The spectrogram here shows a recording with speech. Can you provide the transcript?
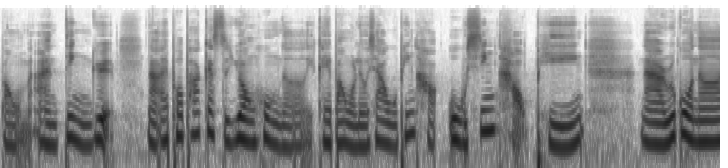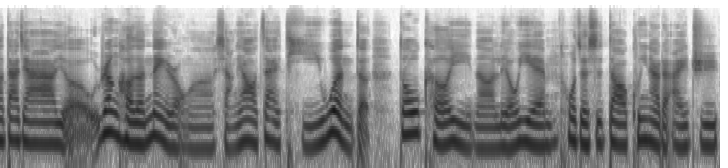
帮我们按订阅。那 Apple Podcast 用户呢，也可以帮我留下五评好五星好评。那如果呢大家有任何的内容啊，想要再提问的，都可以呢留言，或者是到 Queena 的 IG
